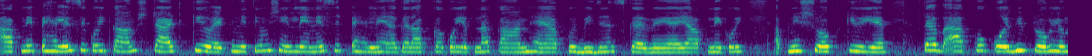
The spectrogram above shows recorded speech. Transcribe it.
आपने पहले से कोई काम स्टार्ट किया है कनेक्टिंग मशीन लेने से पहले अगर आपका कोई अपना काम है, आप कोई बिज़नेस कर रहे हैं या आपने कोई अपनी शॉप की हुई है, तब आपको कोई भी प्रॉब्लम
